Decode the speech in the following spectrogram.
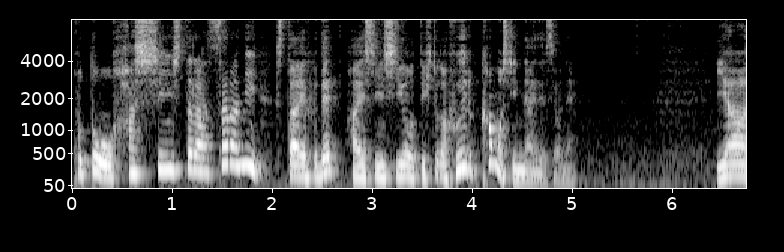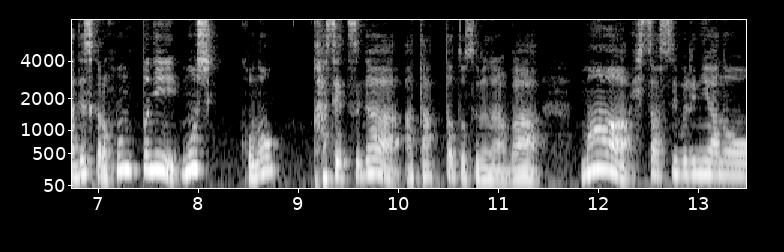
ことを発信したらさらにスタイフで配信しようって人が増えるかもしれないですよね。いやですから本当にもしこの仮説が当たったとするならばまあ久しぶりにあの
